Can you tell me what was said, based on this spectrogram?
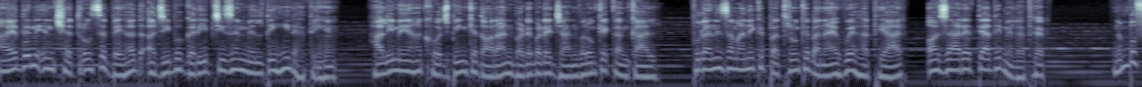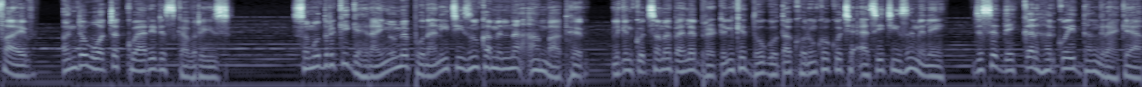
आए दिन इन क्षेत्रों से बेहद अजीबो गरीब चीज़ें मिलती ही रहती हैं। हाल ही में यहाँ खोजबीन के दौरान बड़े बड़े जानवरों के कंकाल, पुराने जमाने के पत्थरों के बनाए हुए हथियार औज़ार इत्यादि मिले थे। Number five under water query discoveries समुद्र की गहराइयों में पुरानी चीज़ों का मिलना आम बात है, लेकिन कुछ समय पहले ब्रिटेन के दो गोताखोरों को कुछ ऐसी चीज़ें मिली, जिसे देखकर हर कोई दंग रह गया।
